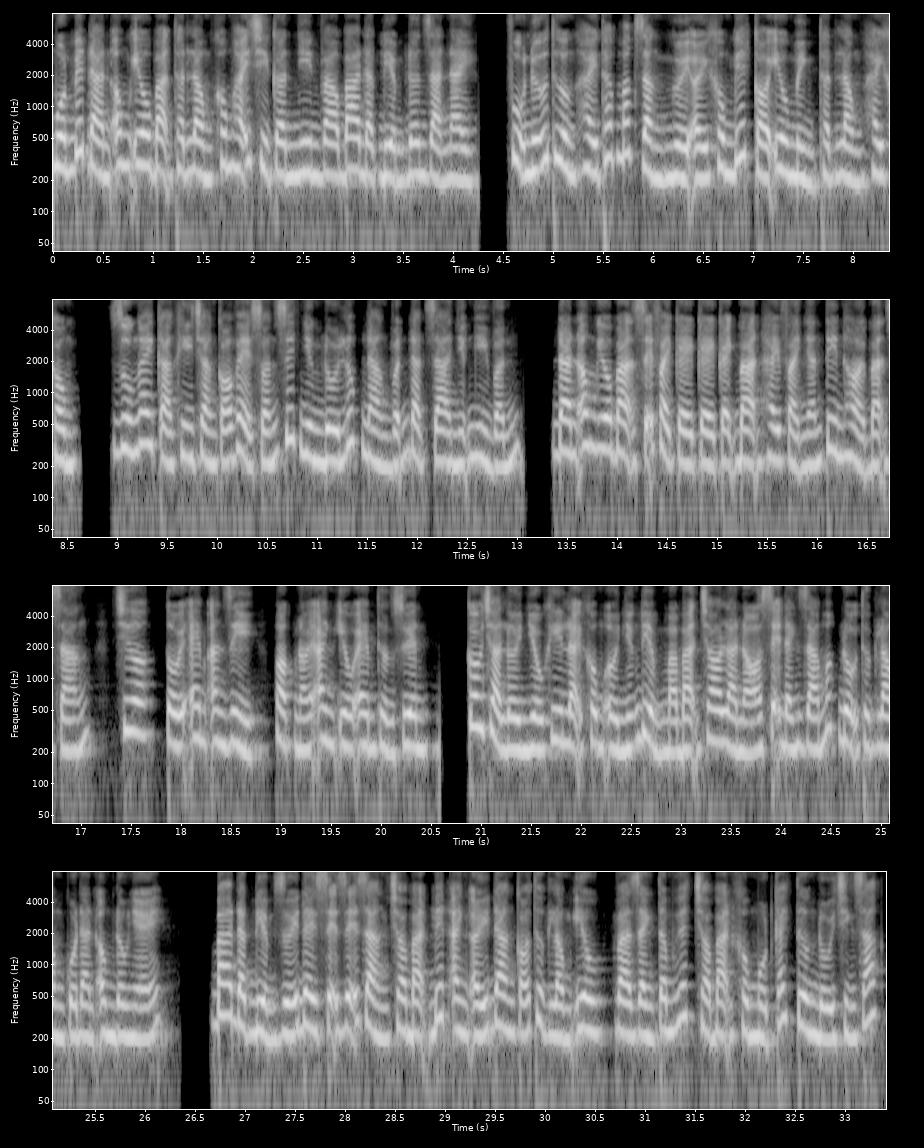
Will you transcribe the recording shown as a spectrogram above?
Muốn biết đàn ông yêu bạn thật lòng không hãy chỉ cần nhìn vào ba đặc điểm đơn giản này. Phụ nữ thường hay thắc mắc rằng người ấy không biết có yêu mình thật lòng hay không. Dù ngay cả khi chàng có vẻ xoắn xít nhưng đôi lúc nàng vẫn đặt ra những nghi vấn. Đàn ông yêu bạn sẽ phải kè kè cạnh bạn hay phải nhắn tin hỏi bạn sáng, trưa, tối em ăn gì, hoặc nói anh yêu em thường xuyên. Câu trả lời nhiều khi lại không ở những điểm mà bạn cho là nó sẽ đánh giá mức độ thực lòng của đàn ông đâu nhé. Ba đặc điểm dưới đây sẽ dễ dàng cho bạn biết anh ấy đang có thực lòng yêu và dành tâm huyết cho bạn không một cách tương đối chính xác.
